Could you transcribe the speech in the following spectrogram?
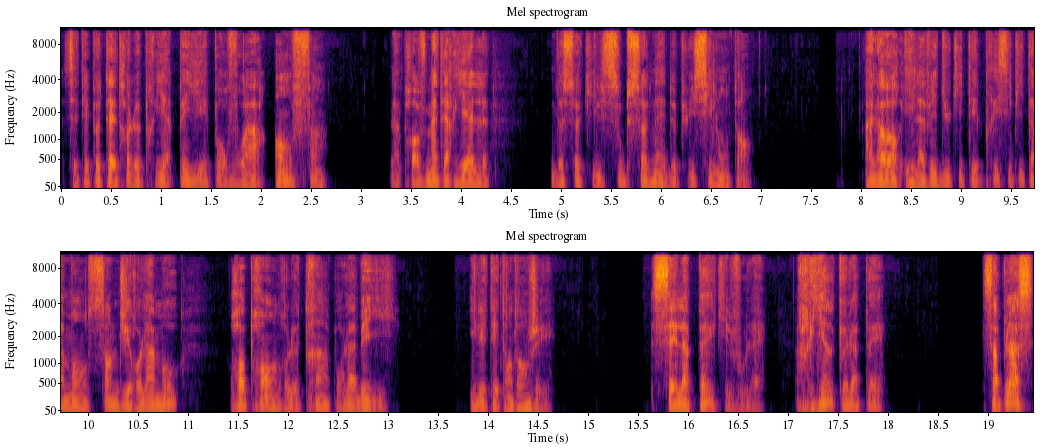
C'était peut-être le prix à payer pour voir enfin la preuve matérielle de ce qu'il soupçonnait depuis si longtemps. Alors il avait dû quitter précipitamment San Girolamo, reprendre le train pour l'abbaye. Il était en danger. C'est la paix qu'il voulait, rien que la paix. Sa place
